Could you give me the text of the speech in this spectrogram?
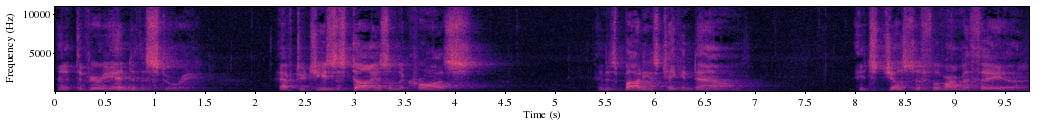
And at the very end of the story, after Jesus dies on the cross and his body is taken down, it's Joseph of Arimathea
